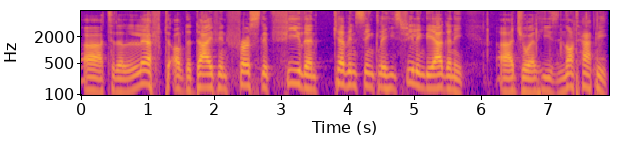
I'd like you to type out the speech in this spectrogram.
uh, to the left of the diving first slip field, and Kevin Sinclair, he's feeling the agony. Uh, Joel, he's not happy.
